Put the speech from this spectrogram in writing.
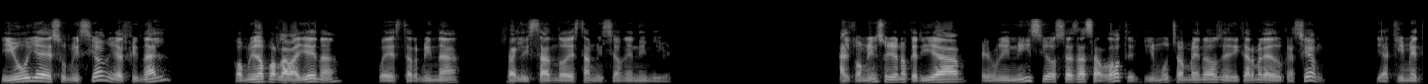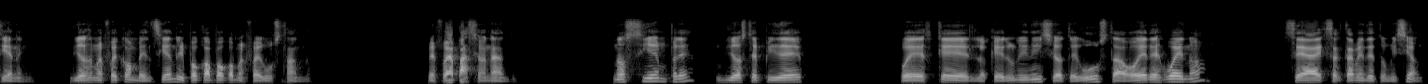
y huye de su misión y al final, comido por la ballena, pues termina realizando esta misión en Nínive. Al comienzo yo no quería en un inicio ser sacerdote y mucho menos dedicarme a la educación. Y aquí me tienen. Dios me fue convenciendo y poco a poco me fue gustando. Me fue apasionando. No siempre Dios te pide pues que lo que en un inicio te gusta o eres bueno sea exactamente tu misión.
